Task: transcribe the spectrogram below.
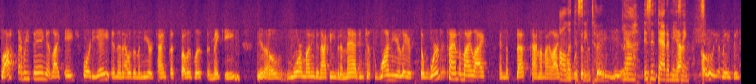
lost everything at like age 48, and then I was on the New York Times bestsellers list and making, you know, more money than I can even imagine. Just one year later, the worst time of my life and the best time of my life All at the same time. year. Yeah, isn't that amazing? Yeah, totally amazing.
